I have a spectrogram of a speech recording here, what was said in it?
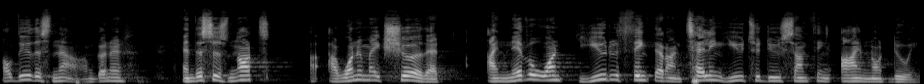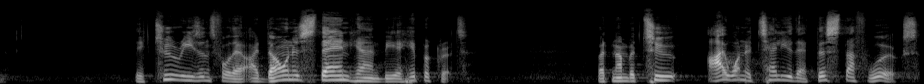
I'll do this now. I'm going to, and this is not, I want to make sure that I never want you to think that I'm telling you to do something I'm not doing. There are two reasons for that. I don't want to stand here and be a hypocrite. But number two, I want to tell you that this stuff works.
